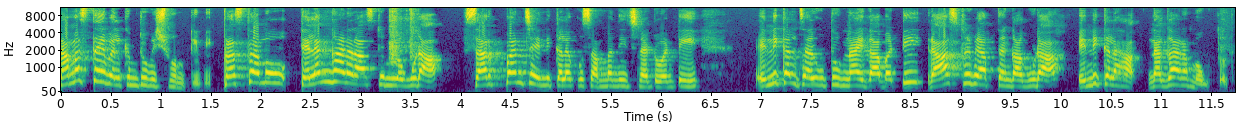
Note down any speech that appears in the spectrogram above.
నమస్తే వెల్కమ్ టు విశ్వం టీవీ. ప్రస్తుతము తెలంగాణ రాష్ట్రంలో కూడా సర్పంచ్ ఎన్నికలకు సంబంధించినటువంటి ఎన్నికలు జరుగుతున్నాయి కాబట్టి రాష్ట్ర వ్యాప్తంగా కూడా ఎన్నికల నగారం మోగుతుంది.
